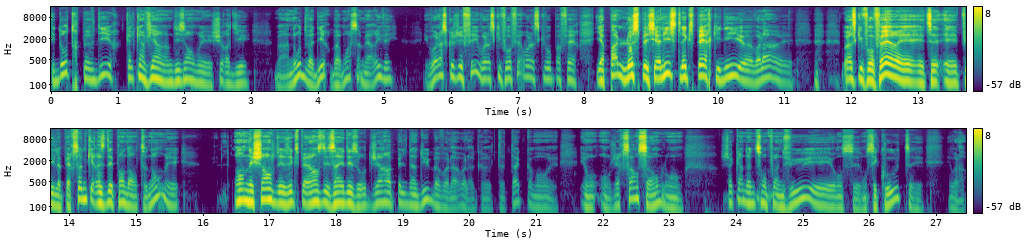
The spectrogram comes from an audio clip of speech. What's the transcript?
Et d'autres peuvent dire, quelqu'un vient en disant, oui, je suis radié. Ben, un autre va dire ben, Moi, ça m'est arrivé. Et voilà ce que j'ai fait, voilà ce qu'il faut faire, voilà ce qu'il ne faut pas faire. Il n'y a pas le spécialiste, l'expert qui dit euh, voilà, voilà ce qu'il faut faire et, puis la personne qui reste dépendante. Non, mais on échange des expériences des uns et des autres. J'ai un rappel d'un dû, ben voilà, voilà, comment. Et on, gère ça ensemble. On, chacun donne son point de vue et on s'écoute. et voilà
